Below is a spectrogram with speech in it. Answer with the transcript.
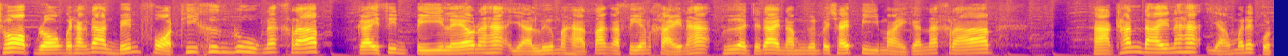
ชอบรองไปทางด้านเบนฟอร์ดที่ครึ่งลูกนะครับใกล้สิ้นปีแล้วนะฮะ อย่าลืมมาหาตั้งกับเซียนไข่นะฮะ เพื่อจะได้นำเงินไปใช้ปีใหม่กันนะครับหากท่านใดนะฮะยังไม่ได้กด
